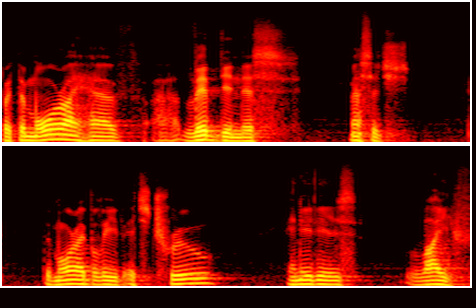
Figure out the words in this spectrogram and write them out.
But the more I have uh, lived in this message, the more I believe it's true and it is life,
